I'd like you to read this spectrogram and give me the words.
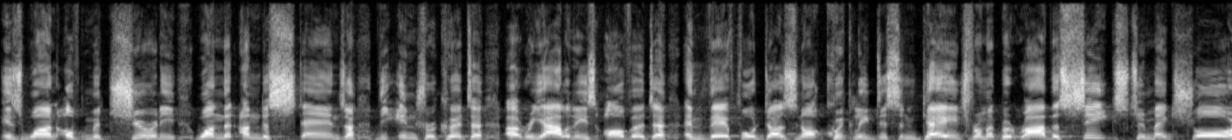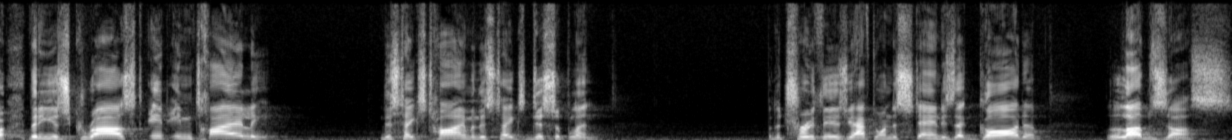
is one of maturity, one that understands uh, the intricate realities of it and therefore does not quickly disengage from it, but rather seeks to make sure that he has grasped it entirely. This takes time and this takes discipline. But the truth is, you have to understand is that God loves us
